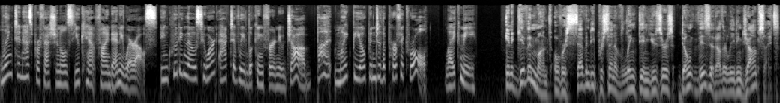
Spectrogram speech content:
LinkedIn has professionals you can't find anywhere else, including those who aren't actively looking for a new job but might be open to the perfect role, like me. In a given month, over 70% of LinkedIn users don't visit other leading job sites.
